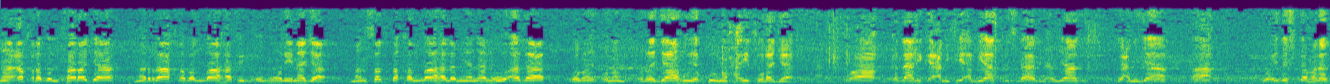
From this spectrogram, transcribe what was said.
ما أقرب الفرج من راقب الله في الأمور نجا من صدق الله لم ينله أذى ومن, ومن رجاه يكون حيث رجا. وكذلك يعني في أبيات مثل هذه الأبيات يعني جاء ها وإذا اشتملت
